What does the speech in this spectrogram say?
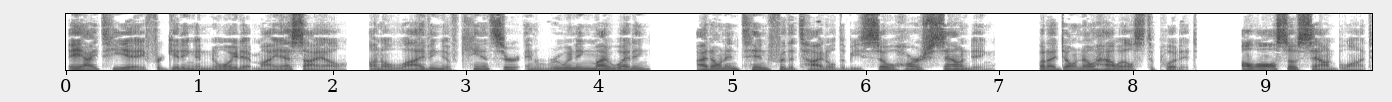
AITA for getting annoyed at my SIL, unaliving of cancer and ruining my wedding? I don't intend for the title to be so harsh sounding, but I don't know how else to put it. I'll also sound blunt,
